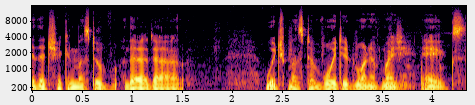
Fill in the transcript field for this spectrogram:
Yeah, that chicken must have, that uh, must have avoided one of my eggs.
